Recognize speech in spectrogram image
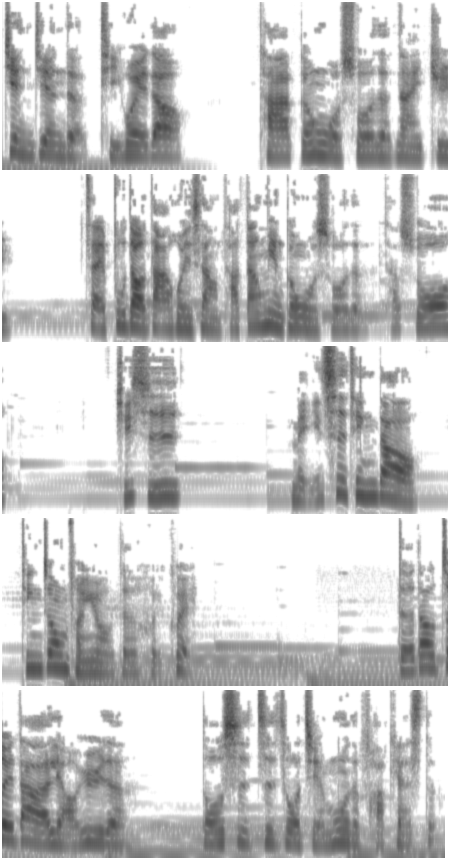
渐渐的体会到他跟我说的那一句，在布道大会上他当面跟我说的。他说：“其实每一次听到听众朋友的回馈。”得到最大的疗愈的，都是制作节目的 Podcast。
